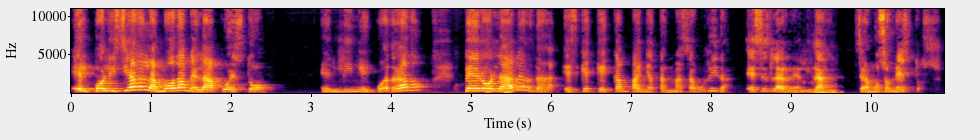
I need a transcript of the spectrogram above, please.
el policía de la moda me la ha puesto en línea y cuadrado. Pero la verdad es que qué campaña tan más aburrida. Esa es la realidad. Seamos honestos.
